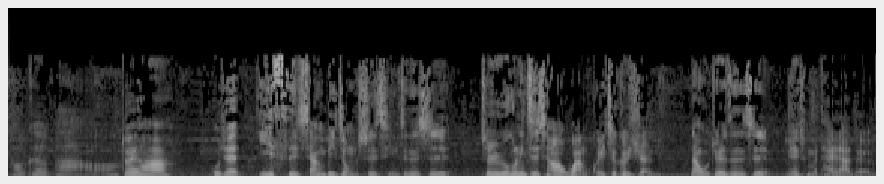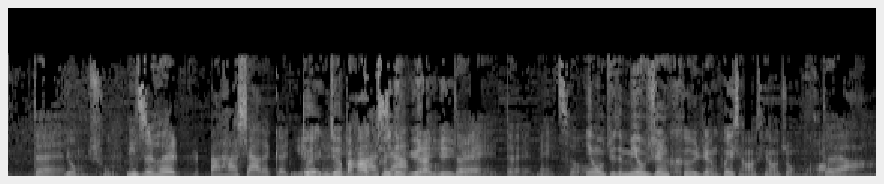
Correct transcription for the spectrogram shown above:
好可怕哦。对啊，我觉得以死相逼这种事情，真的是，就是如果你只想要挽回这个人，那我觉得真的是没什么太大的。对，用处你只会把它下得更远，对你只会把它推得越来越远。对对，没错。因为我觉得没有任何人会想要听到这种话。对啊，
